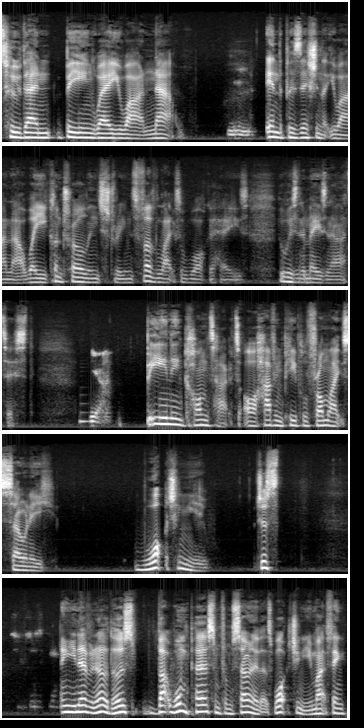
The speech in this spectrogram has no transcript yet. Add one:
To then being where you are now Mhm. in the position that you are now, where you're controlling streams for the likes of Walker Hayes, who is an amazing artist, Yeah. being in contact or having people from like Sony watching you, just and you never know those that one person from Sony that's watching you might think,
